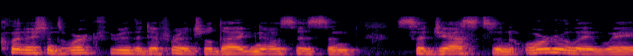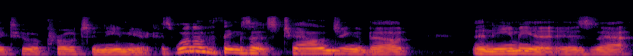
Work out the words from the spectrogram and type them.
clinicians work through the differential diagnosis and suggests an orderly way to approach anemia. Because one of the things that's challenging about anemia is that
